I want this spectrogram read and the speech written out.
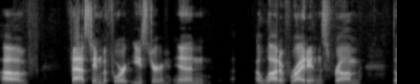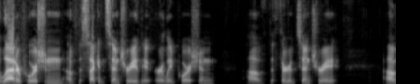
of fasting before Easter in a lot of writings from the latter portion of the second century, the early portion of the third century. Uh,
